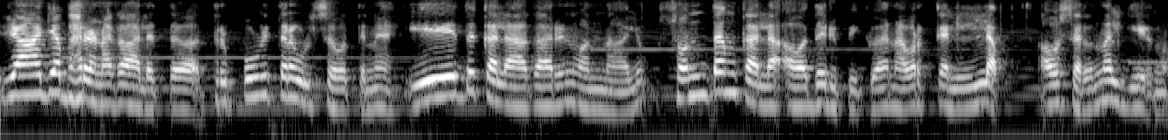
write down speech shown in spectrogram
രാജഭരണകാലത്ത് തൃപ്പൂണിത്തറ ഉത്സവത്തിന് ഏത് കലാകാരൻ വന്നാലും സ്വന്തം കല അവതരിപ്പിക്കുവാൻ അവർക്കെല്ലാം അവസരം നൽകിയിരുന്നു.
